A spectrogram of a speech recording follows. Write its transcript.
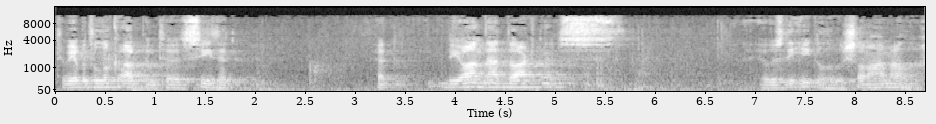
to be able to look up and to see that, that beyond that darkness, it was the eagle who was Shlomo HaMelech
